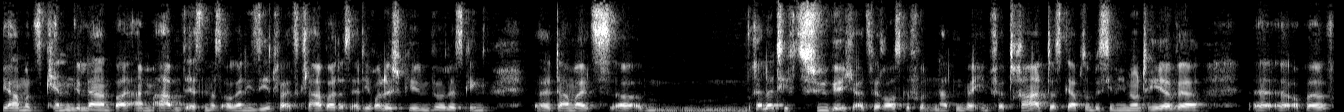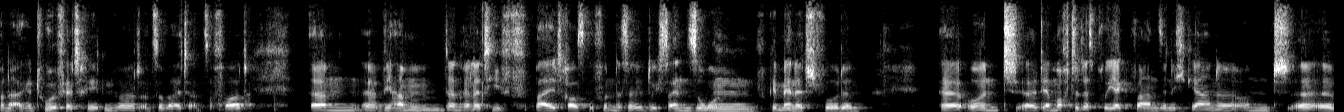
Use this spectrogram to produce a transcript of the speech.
Wir haben uns kennengelernt bei einem Abendessen, was organisiert war, als klar war, dass er die Rolle spielen würde. Es ging äh, damals ähm, relativ zügig, als wir herausgefunden hatten, wer ihn vertrat. Das gab so ein bisschen hin und her, wer, äh, ob er von der Agentur vertreten wird und so weiter und so fort. Ähm, äh, wir haben dann relativ bald herausgefunden, dass er durch seinen Sohn gemanagt wurde. Äh, und äh, der mochte das Projekt wahnsinnig gerne und äh,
